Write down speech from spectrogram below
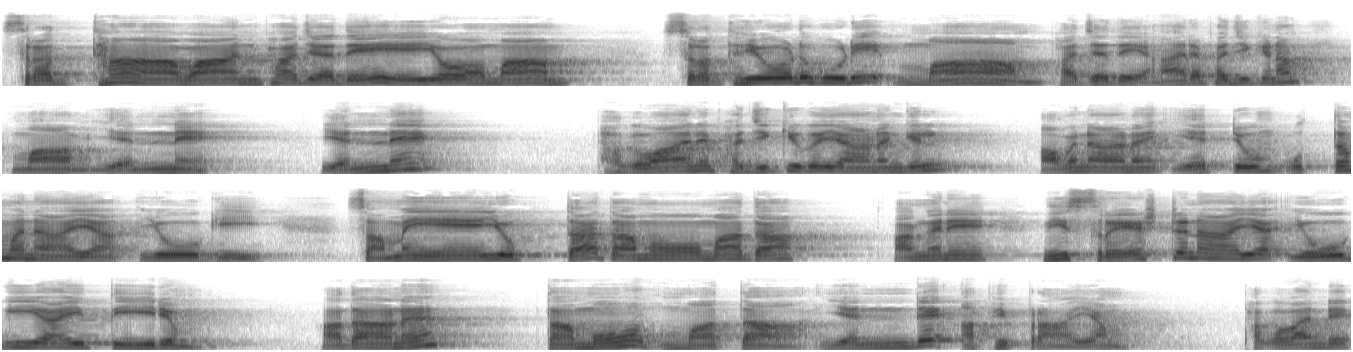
ശ്രദ്ധാവാൻ ഭജതേയോ മാം. ശ്രദ്ധയോടുകൂടി മാം ഭജതേ. ആരെ ഭജിക്കണം? മാം. എന്നെ. എന്നെ ഭഗവാനെ ഭജിക്കുകയാണെങ്കിൽ അവനാണ് ഏറ്റവും ഉത്തമനായ യോഗി. സമയേയുക്ത തമോമത അങ്ങനെ നീ ശ്രേഷ്ഠനായ യോഗിയായി തീരും. അതാണ് തമോ മത എന്റെ അഭിപ്രായം. ഭഗവാന്റെ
